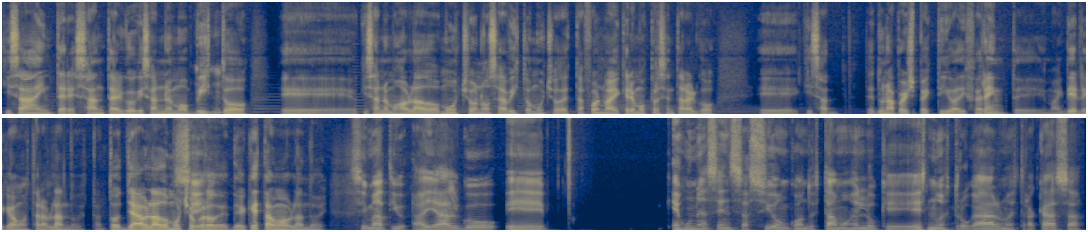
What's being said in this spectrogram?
quizás interesante, algo que quizás no hemos visto, eh, quizás no hemos hablado mucho, no se ha visto mucho de esta forma y queremos presentar algo eh, quizás desde una perspectiva diferente. Magdiel, ¿de qué vamos a estar hablando? Tanto, ya he hablado mucho, Sí. pero ¿de, de qué estamos hablando hoy? Sí, Matthew, hay algo, eh, es una sensación cuando estamos en lo que es nuestro hogar, nuestra casa,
